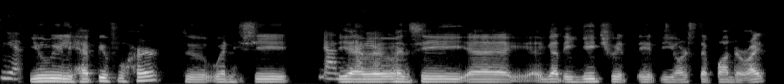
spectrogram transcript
yeah, you really happy for her to when she um, yeah when she uh, got engaged with your stepfather right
